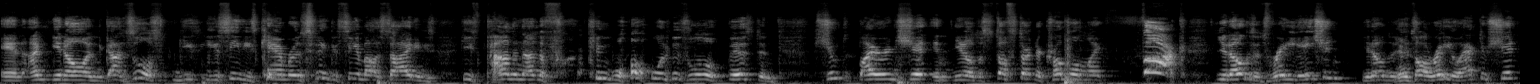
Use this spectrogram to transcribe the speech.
and I'm, you know, and Godzilla's, you, you see these cameras, and you can see him outside and he's, he's pounding on the fucking wall with his little fist and shooting fire and shit. And, you know, the stuff's starting to crumble. I'm like, fuck, you know, because it's radiation. You know, it's all radioactive shit.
